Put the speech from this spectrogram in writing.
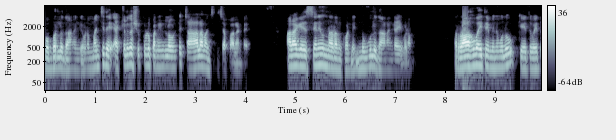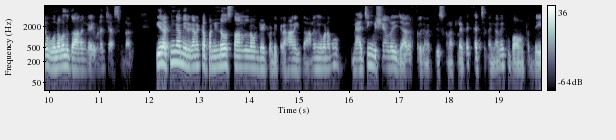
బొబ్బర్లు దానంగా ఇవ్వడం మంచిదే. యాక్చువల్గా శుక్రుడు పన్నెండులో ఉంటే చాలా మంచిది చెప్పాలంటే. అలాగే శని ఉన్నాడు అనుకోండి నువ్వులు దానంగా ఇవ్వడం. రాహు అయితే మినుములు కేతు అయితే ఉలవలు దానంగా ఇవ్వడం చేస్తుండాలి. ఈ రకంగా మీరు కనుక పన్నెండవ స్థానంలో ఉండేటువంటి గ్రహానికి దానం ఇవ్వడము మ్యాచింగ్ విషయంలో ఈ జాగ్రత్తలు కనుక తీసుకున్నట్లయితే ఖచ్చితంగా మీకు బాగుంటుంది.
